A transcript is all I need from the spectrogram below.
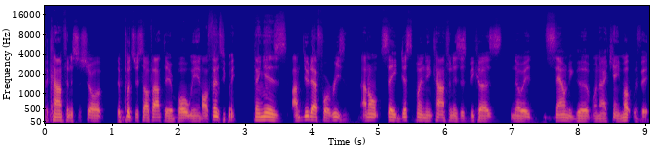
the confidence to show up, to put yourself out there boldly and authentically. Thing is, I do that for a reason. I don't say discipline and confidence just because you know it sounded good when I came up with it.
